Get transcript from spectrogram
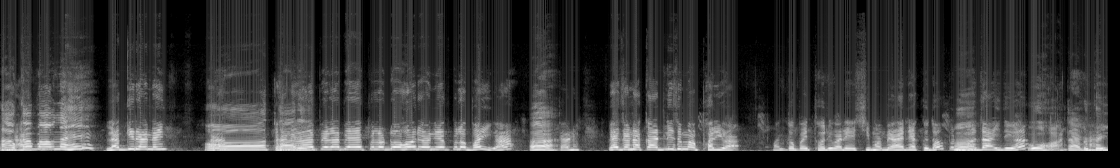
હા કા ભાવ નહીં? લગી રહે નહીં ઓ તારે. પેલા બે પેલો ડોહો રહ્યો ને એક પેલો ભાઈ હા? તાણે? બે જણા કાઢલી છે આ. મને તો ભાઈ થોડી વાર એસી માં બેહાર રાખી દો પણ મજા આવી ગઈ ઓ હાટાડું થઈ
